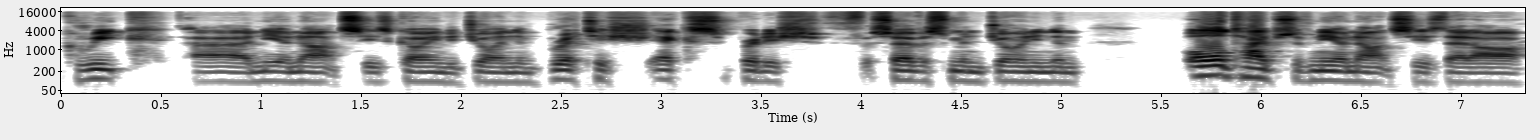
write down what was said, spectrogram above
Greek uh, neo Nazis going to join them, British ex British servicemen joining them, all types of neo Nazis that are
